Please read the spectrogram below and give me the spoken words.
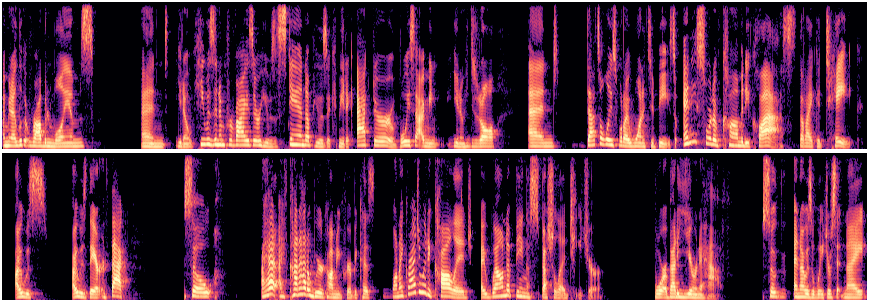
I mean, I look at Robin Williams, and you know, he was an improviser, he was a stand-up, he was a comedic actor, a voice. I mean, you know, he did it all, and that's always what I wanted to be. So any sort of comedy class that I could take, I was I was there. In fact, so I had I've kind of had a weird comedy career because when I graduated college, I wound up being a special ed teacher for about a year and a half. So and I was a waitress at night,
